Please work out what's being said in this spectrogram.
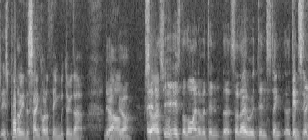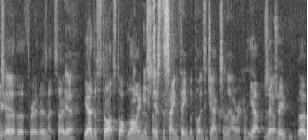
It's probably the same kind of thing would do that. Yeah, Um, yeah. So, it actually it is the line of a din. The, so they would distinct, uh, distinct yeah. the, the through, isn't it? So Yeah. yeah, the start-stop line. it's of- just the same thing, but put into jacks, isn't it? I reckon. Yeah, So- literally. Uh,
